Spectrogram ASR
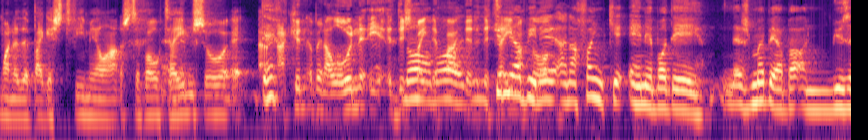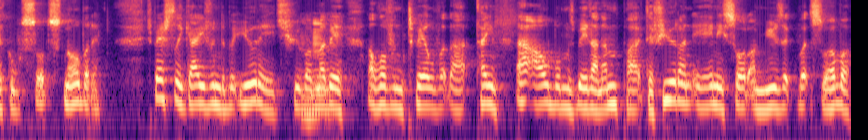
one of the biggest female artists of all time. So it, I, I, couldn't have been alone, eh, despite no, the fact that at the time have been, thought, and I think anybody there's maybe a bit of musical sort of snobbery, especially guys around about your age who were mm-hmm. maybe 11, 12 at that time. That album's made an impact. If you're into any sort of music whatsoever,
